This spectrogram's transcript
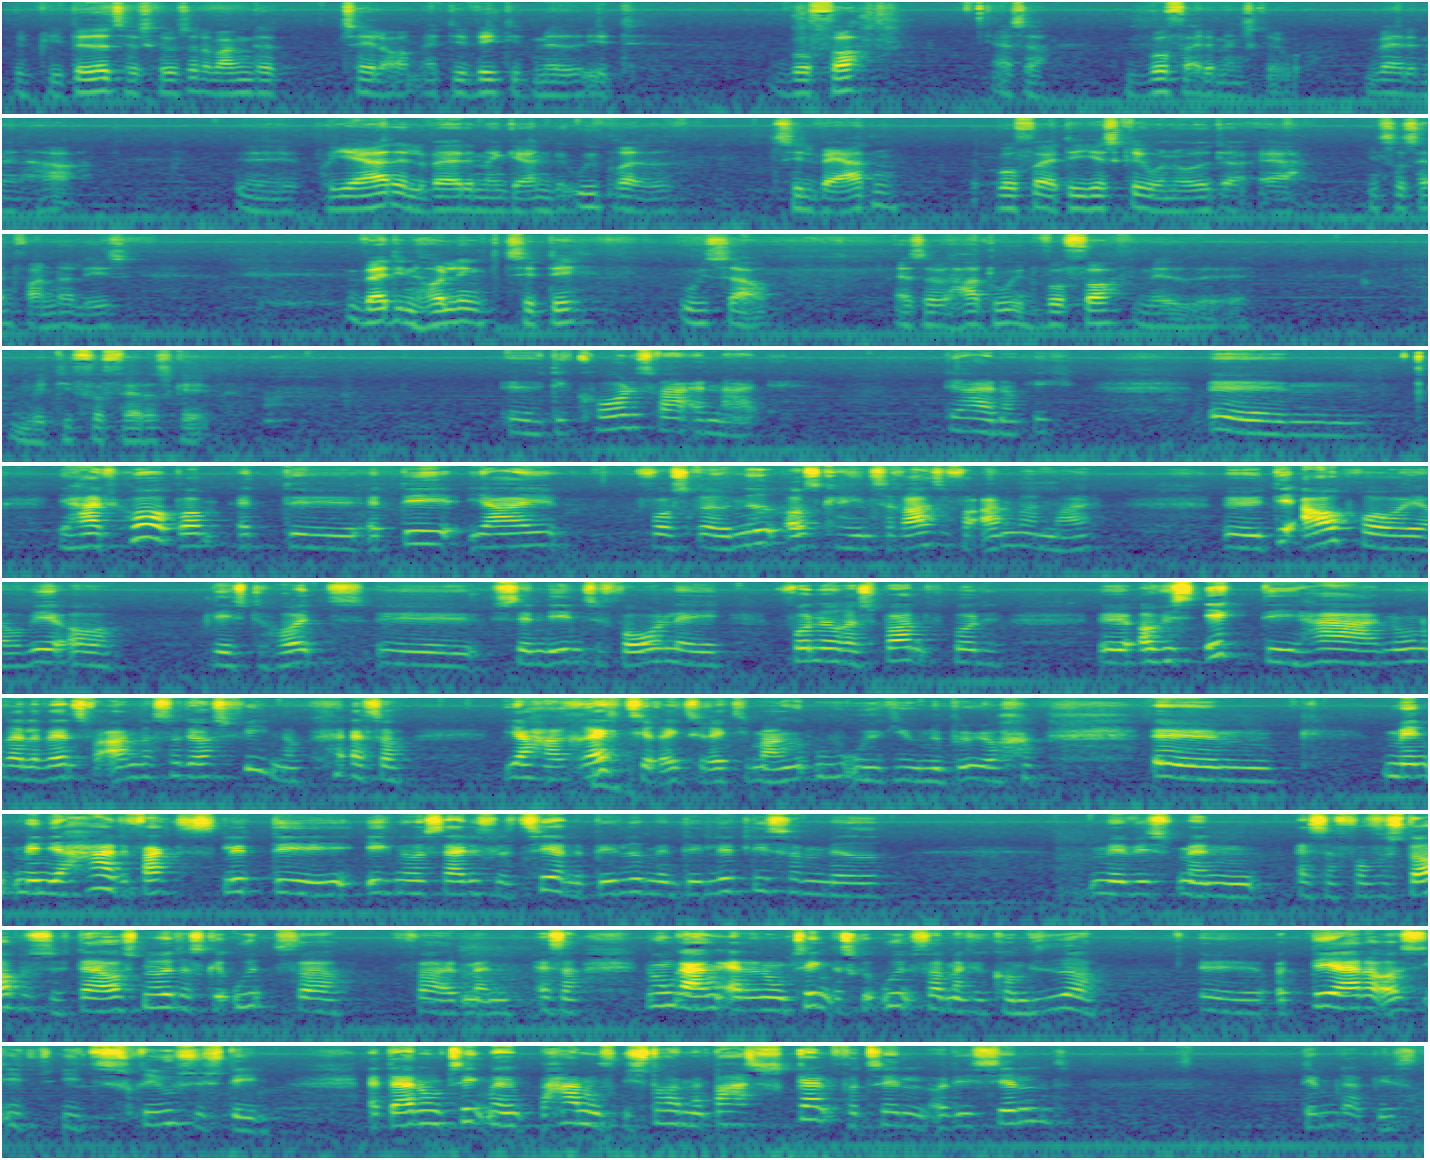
vil blive bedre til at skrive, så er der mange, der taler om, at det er vigtigt med et hvorfor. Altså, hvorfor er det, man skriver? Hvad er det, man har øh, på hjertet, eller hvad er det, man gerne vil udbrede til verden? Hvorfor er det, jeg skriver noget, der er interessant for andre at læse? Hvad er din holdning til det udsagn? Altså, har du et hvorfor med, øh, med dit forfatterskab? Øh, det korte svar er nej. Det har jeg nok ikke. Øh, jeg har et håb om, at, øh, at det, jeg får skrevet ned, også kan have interesse for andre end mig. Øh, det afprøver jeg jo ved at læse det højt, øh, sende det ind til forlag, få noget respons på det. Øh, og hvis ikke det har nogen relevans for andre, så er det også fint nok. Altså, jeg har rigtig, rigtig, rigtig mange uudgivende bøger. øhm, men, men jeg har det faktisk lidt, det er ikke noget særligt flatterende billede, men det er lidt ligesom med, med hvis man altså får forstoppelse. Der er også noget, der skal ud, før, før at man... Altså, nogle gange er der nogle ting, der skal ud, før man kan komme videre. Øh, og det er der også i, i et skrivesystem. At der er nogle ting, man har nogle historier, man bare skal fortælle, og det er sjældent dem, der er bedst.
